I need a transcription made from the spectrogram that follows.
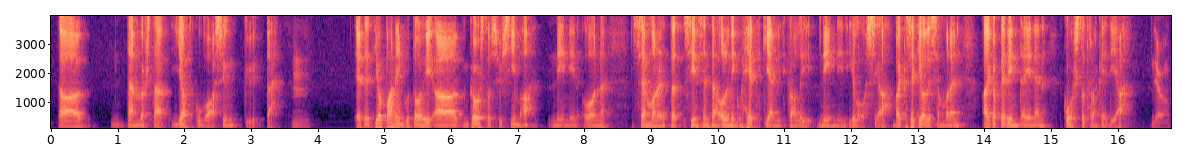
uh, tämmöistä jatkuvaa synkkyyttä. Mm. Et, et jopa niin kuin toi uh, Ghost of Tsushima niin, niin on semmoinen, että siinä sentään oli niinku hetkiä, mitkä oli niin, niin iloisia, vaikka sekin oli semmoinen aika perinteinen kostotragedia. Joo.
